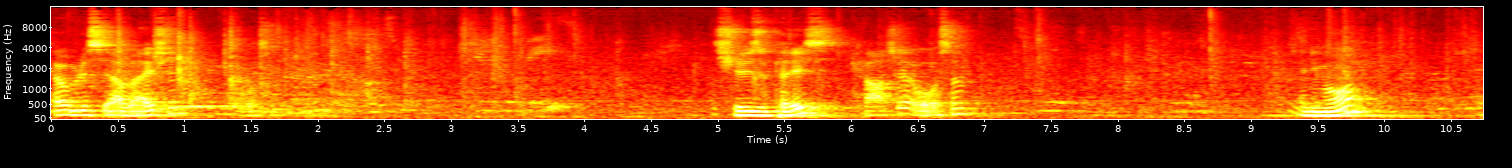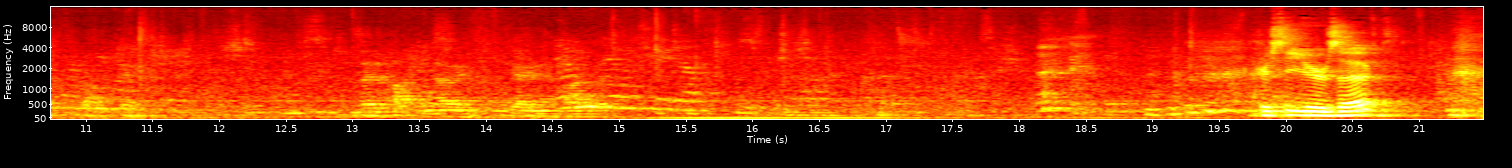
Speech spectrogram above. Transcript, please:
Helmet of Salvation. Awesome. Shoes of Peace. Kasha, awesome. Any more? Chrissy, you're reserved.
